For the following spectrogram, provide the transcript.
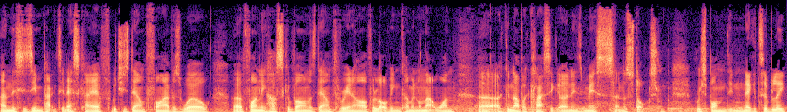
and this is impacting SKF, which is down 5 as well. Uh, finally, Husqvarna's down 3.5. A lot of incoming on that one. Uh, another classic earnings miss, and the stock's responding negatively.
